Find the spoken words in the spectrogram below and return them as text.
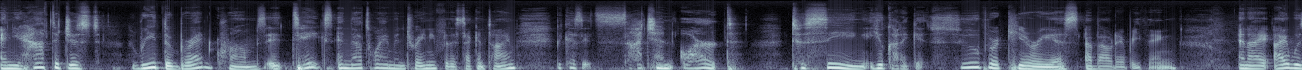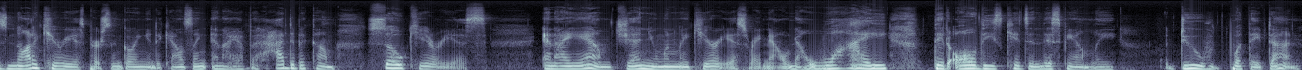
and you have to just read the breadcrumbs. It takes, and that's why I'm in training for the second time because it's such an art to seeing. You got to get super curious about everything. And I, I was not a curious person going into counseling, and I have had to become so curious. And I am genuinely curious right now. Now, why did all these kids in this family do what they've done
